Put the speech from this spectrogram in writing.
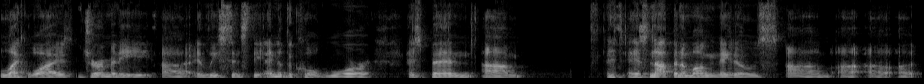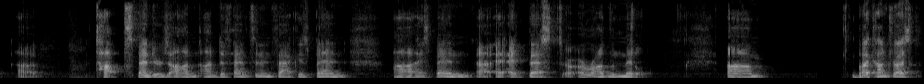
likewise, Germany, uh, at least since the end of the Cold War, has been um, has not been among NATO's um, uh, uh, top spenders on, on defense, and in fact has been has been at best around the middle. Um, by contrast,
